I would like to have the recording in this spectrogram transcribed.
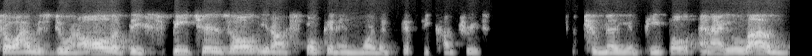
so I was doing all of these speeches, all, you know, I've spoken in more than 50 countries. 2 million people. And I loved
